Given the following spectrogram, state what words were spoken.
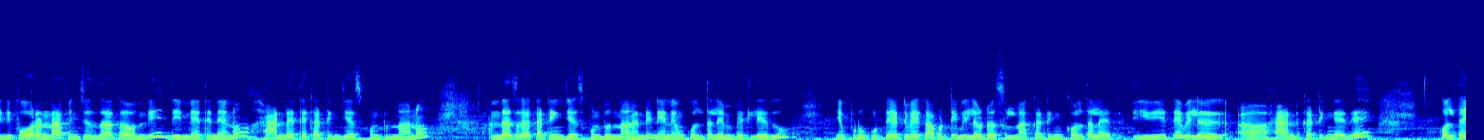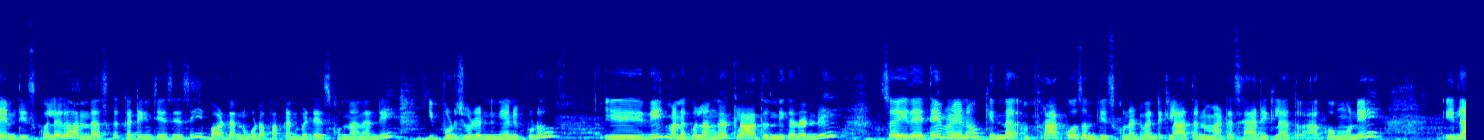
ఇది ఫోర్ అండ్ హాఫ్ ఇంచెస్ దాకా ఉంది. దీన్ని అయితే నేను హ్యాండ్ అయితే కటింగ్ చేసుకుంటున్నాను. అందాజుగా కటింగ్ చేసుకుంటున్నానండి. నేనేం కొలతలు ఏం పెట్టలేదు. ఎప్పుడు కుట్టేటివే కాబట్టి వీళ్ళ డ్రెస్సులు నాకు కటింగ్ కొలతలు అయితే ఇవి అయితే వీళ్ళ హ్యాండ్ కటింగ్ అయితే కొలత ఏం తీసుకోలేదు. అందాజుగా కటింగ్ చేసేసి బార్డర్ని కూడా పక్కన పెట్టేసుకున్నానండి. ఇప్పుడు చూడండి నేను ఇప్పుడు ఇది మనకు లంగా క్లాత్ ఉంది కదండి. సో ఇదైతే నేను కింద ఫ్రాక్ కోసం తీసుకున్నటువంటి క్లాత్ అనమాట శారీ క్లాత్. ఆ కొంగుని ఇలా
